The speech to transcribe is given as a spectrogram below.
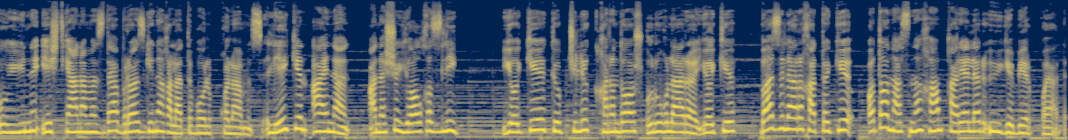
uyini eshitganimizda birozgina g'alati bo'lib qolamiz. Lekin aynan ana shu yolg'izlik yoki ko'pchilik qarindosh urug'lari yoki ba'zilari hattoki ota onasini ham qariyalar uyiga berib qo'yadi.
